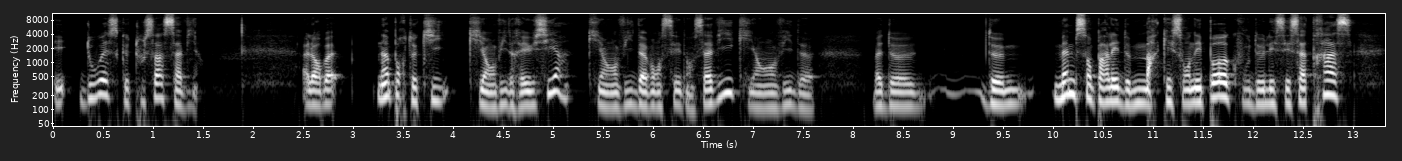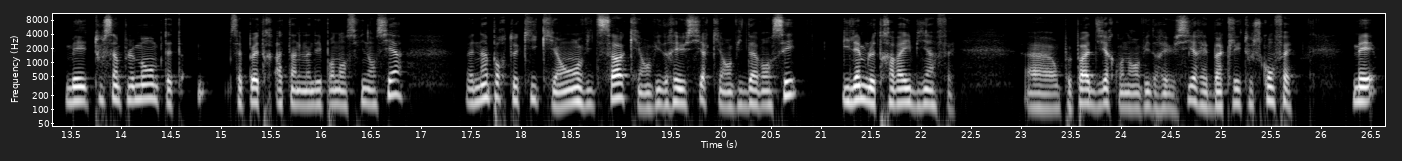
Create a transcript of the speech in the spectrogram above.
et d'où est-ce que tout ça, ça vient? Alors bah, n'importe qui qui a envie de réussir, qui a envie d'avancer dans sa vie, qui a envie de, bah, de, même sans parler de marquer son époque ou de laisser sa trace, mais tout simplement, peut-être, ça peut être atteindre l'indépendance financière, n'importe qui qui a envie de ça, qui a envie de réussir, qui a envie d'avancer, il aime le travail bien fait. Euh, on ne peut pas dire qu'on a envie de réussir et bâcler tout ce qu'on fait. Mais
